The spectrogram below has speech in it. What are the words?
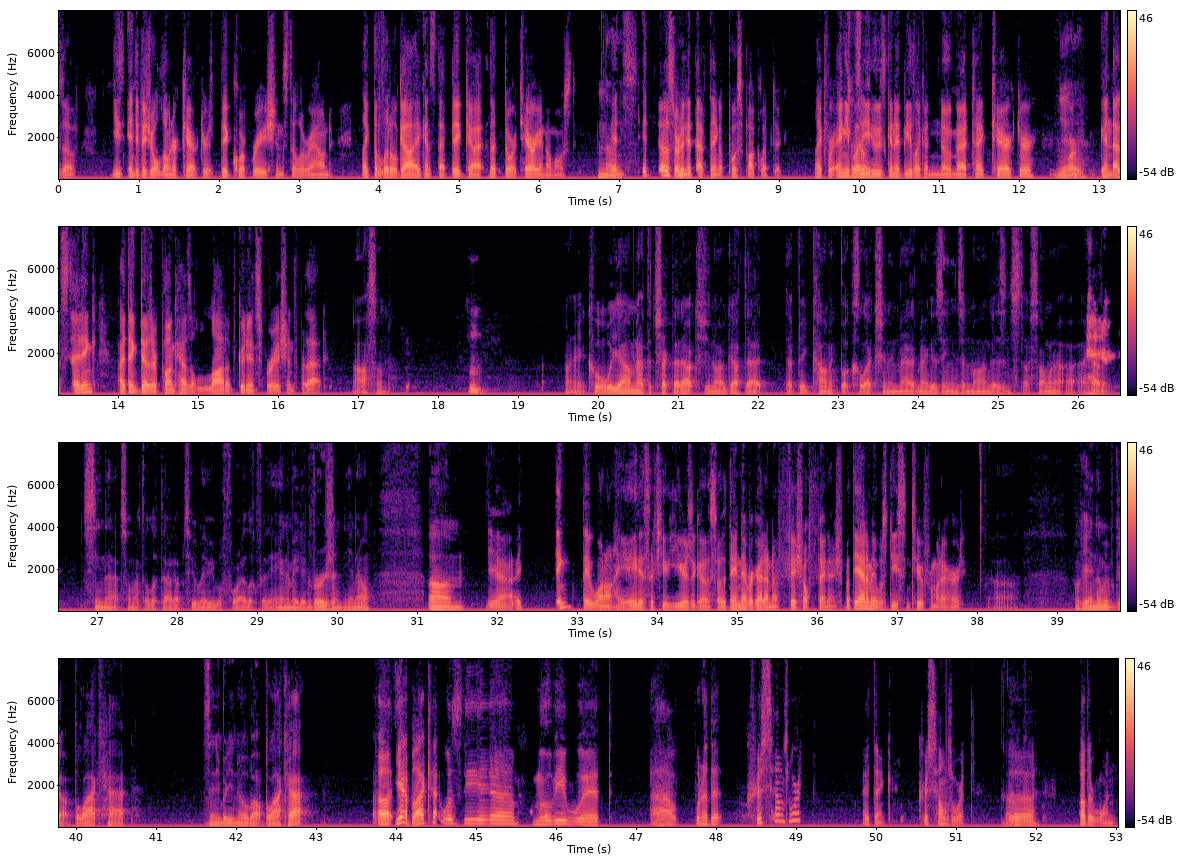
of these individual loner characters, big corporations still around, like the little guy against that big guy, the authoritarian almost. Nice. And it does sort of hit that thing of post-apocalyptic. Like for anybody So- who's going to be like a nomad type character, Yeah. or in that setting, I think Desert Punk has a lot of good inspirations for that. Awesome. Hmm. All right, cool. Well, yeah, I'm gonna have to check that out because you know I've got that that big comic book collection and Mad magazines and mangas and stuff. So I wanna I I haven't seen that, so I'm gonna have to look that up too, maybe before I look for the animated version. You know. Um, Yeah, I think they went on hiatus a few years ago, so they never got an official finish. But the anime was decent too, from what I heard. uh, okay, and then we've got Black Hat. Does anybody know about Black Hat? Uh, yeah, Black Hat was the uh, movie with uh, one of the Chris Hemsworth, I think. Chris Hemsworth, the Okay. other one,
